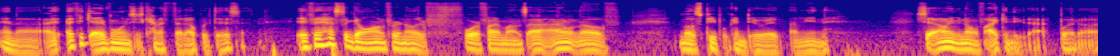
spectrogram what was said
And uh, I, I think everyone's just kind of fed up with this. If it has to go on for another four or five months, I, I don't know if most people can do it. I mean, shit, I don't even know if I can do that. But uh,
